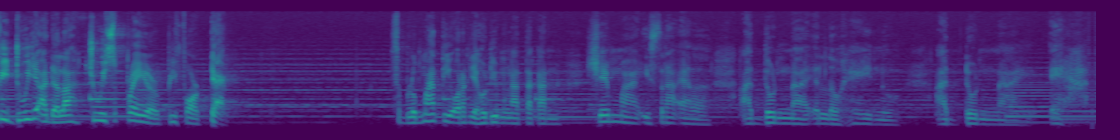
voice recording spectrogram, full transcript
Vidui adalah Jewish prayer before death. Sebelum mati orang Yahudi mengatakan Shema Israel Adonai Eloheinu Adonai Ehad.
